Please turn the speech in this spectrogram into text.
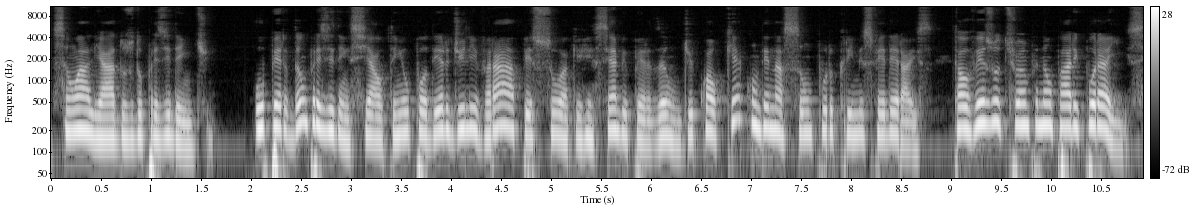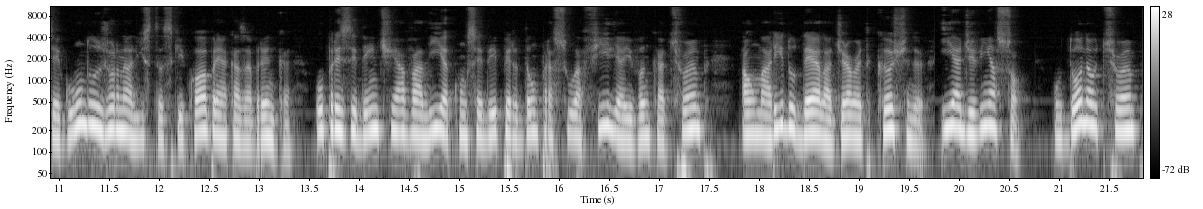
são aliados do presidente. O perdão presidencial tem o poder de livrar a pessoa que recebe o perdão de qualquer condenação por crimes federais. Talvez o Trump não pare por aí. Segundo os jornalistas que cobrem a Casa Branca, o presidente avalia conceder perdão para sua filha Ivanka Trump ao marido dela, Jared Kushner, e adivinha só, o Donald Trump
